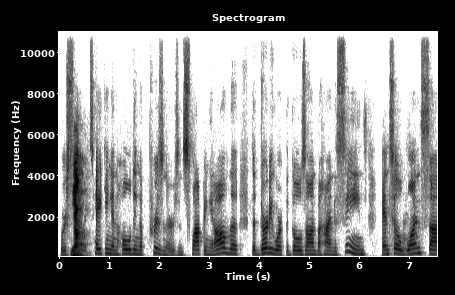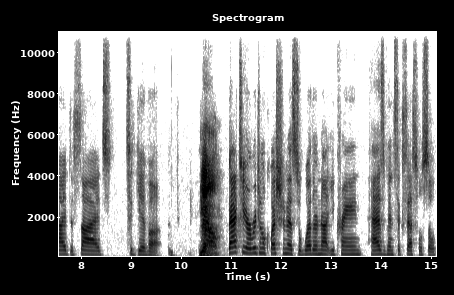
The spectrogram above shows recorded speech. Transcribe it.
We're seeing yep. the taking and holding of prisoners and swapping and all the, the dirty work that goes on behind the scenes until one side decides to give up. Yeah. Now, back to your original question as to whether or not Ukraine has been successful so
